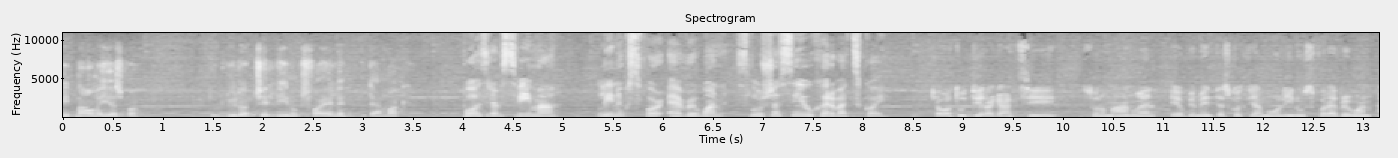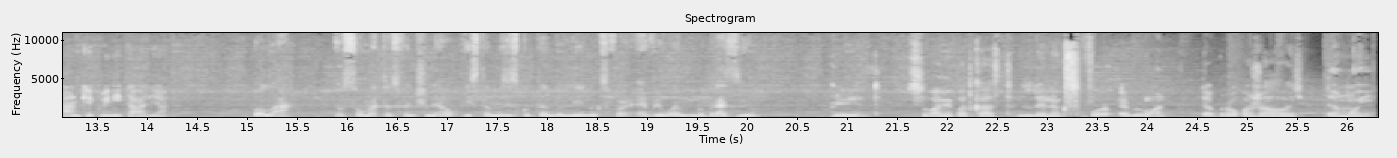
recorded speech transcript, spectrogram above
mit navn er Jesper. Du lytter til Linux for alle i Danmark. Pozdrav svima! Linux for Everyone sluša se i u Hrvatskoj. Ciao a tutti ragazzi, sono Manuel e ovviamente ascoltiamo Linux for Everyone anche qui in Italia. Olá, eu sou Matheus Fantinel e estamos escutando Linux for Everyone no Brasil. Привет, с вами подкаст Linux for Everyone. Добро пожаловать домой.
